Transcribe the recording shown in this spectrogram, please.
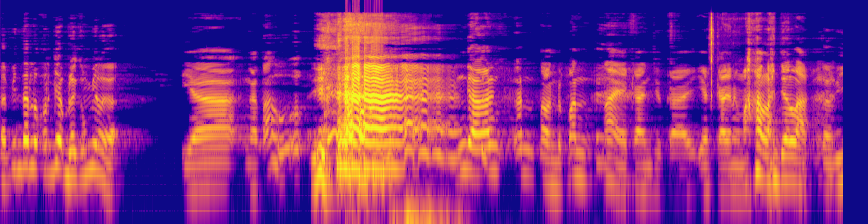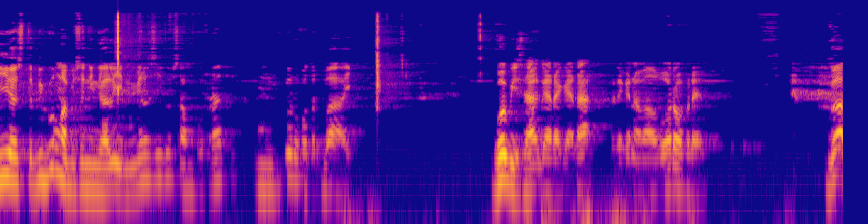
tapi ntar lu kerja black mil gak? Ya, nggak tahu. Enggak kan kan tahun depan naik kan cukai. Ya sekalian yang mahal aja lah. Tapi iya, tapi gue gak bisa ninggalin mil sih, gue sampurna tuh. Menurut gue rokok terbaik. gue bisa gara-gara mereka nama Marlboro, friend. Gue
